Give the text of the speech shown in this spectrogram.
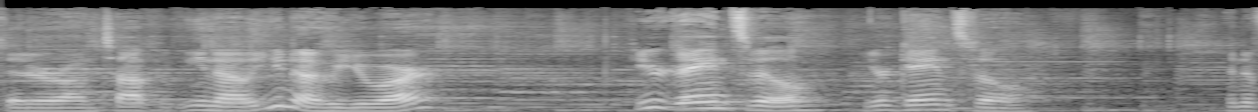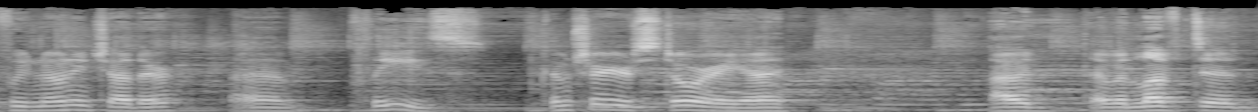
that are on top of you know you know who you are. If you're Gainesville, you're Gainesville, and if we've known each other, uh, please come share your story. I I would I would love to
